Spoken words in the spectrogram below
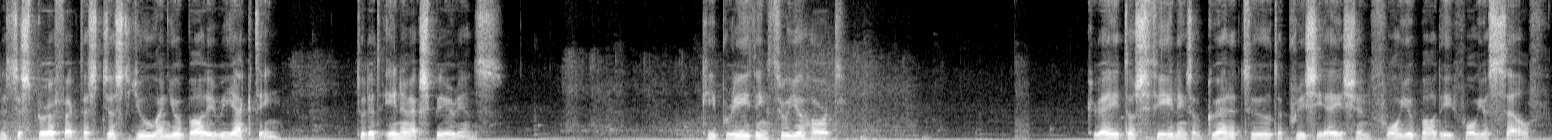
That's just perfect. That's just you and your body reacting to that inner experience. Keep breathing through your heart. Create those feelings of gratitude, appreciation for your body, for yourself.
